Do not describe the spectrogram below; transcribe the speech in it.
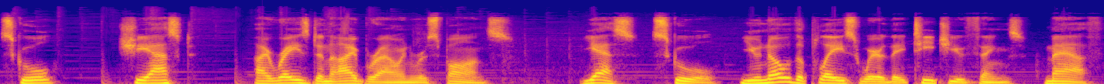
School? She asked. I raised an eyebrow in response. Yes, school, you know the place where they teach you things, math,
